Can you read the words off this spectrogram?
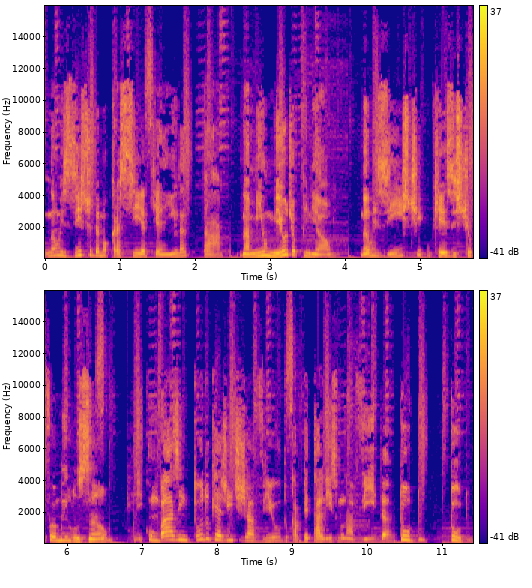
Não existe democracia aqui ainda, tá? Na minha humilde opinião, não existe. O que existiu foi uma ilusão. E com base em tudo que a gente já viu do capitalismo na vida, tudo, tudo.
